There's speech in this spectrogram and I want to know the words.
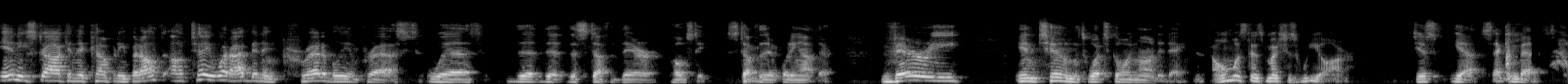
any stock in the company, but I'll I'll tell you what I've been incredibly impressed with the the the stuff that they're posting, stuff that they're putting out there. Very in tune with what's going on today. Almost as much as we are. Just yeah, second best.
